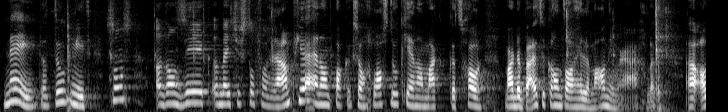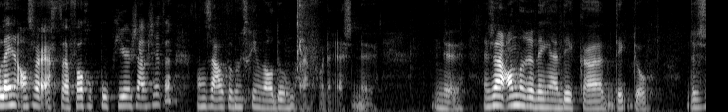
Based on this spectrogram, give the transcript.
nee, dat doe ik niet. Soms dan zie ik een beetje stoffig raampje en dan pak ik zo'n glasdoekje en dan maak ik het schoon. Maar de buitenkant al helemaal niet meer eigenlijk. Uh, alleen als er echt uh, vogelpoep hier zou zitten, dan zou ik het misschien wel doen. Maar voor de rest, nee. Nee. Er zijn andere dingen die ik, ik doe. Dus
